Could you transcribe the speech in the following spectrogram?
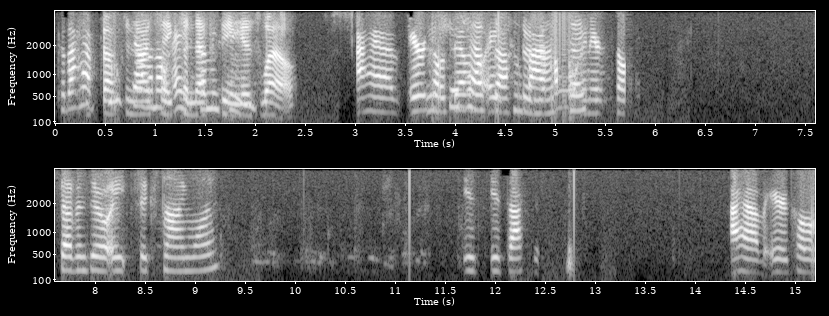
Because I have two Dr. Nartey 708. Let me connecting see. as well. I have area We code should 708 and area code Seven zero eight six nine one. is is Dr. I have area code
